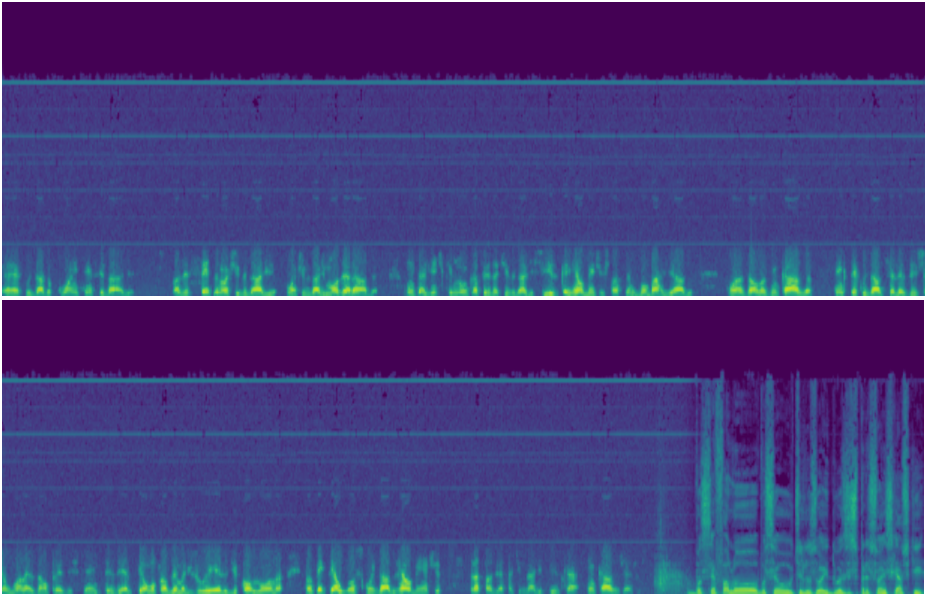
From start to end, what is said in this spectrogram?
é, cuidado com a intensidade. Fazer sempre uma atividade, uma atividade moderada. Muita gente que nunca fez atividade física e realmente está sendo bombardeado com as aulas em casa, tem que ter cuidado se ele existe alguma lesão pré-existente, se ele tem algum problema de joelho, de coluna. Então tem que ter alguns cuidados realmente para fazer essa atividade física em casa, Jefferson. Você falou, você utilizou aí duas expressões que acho que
